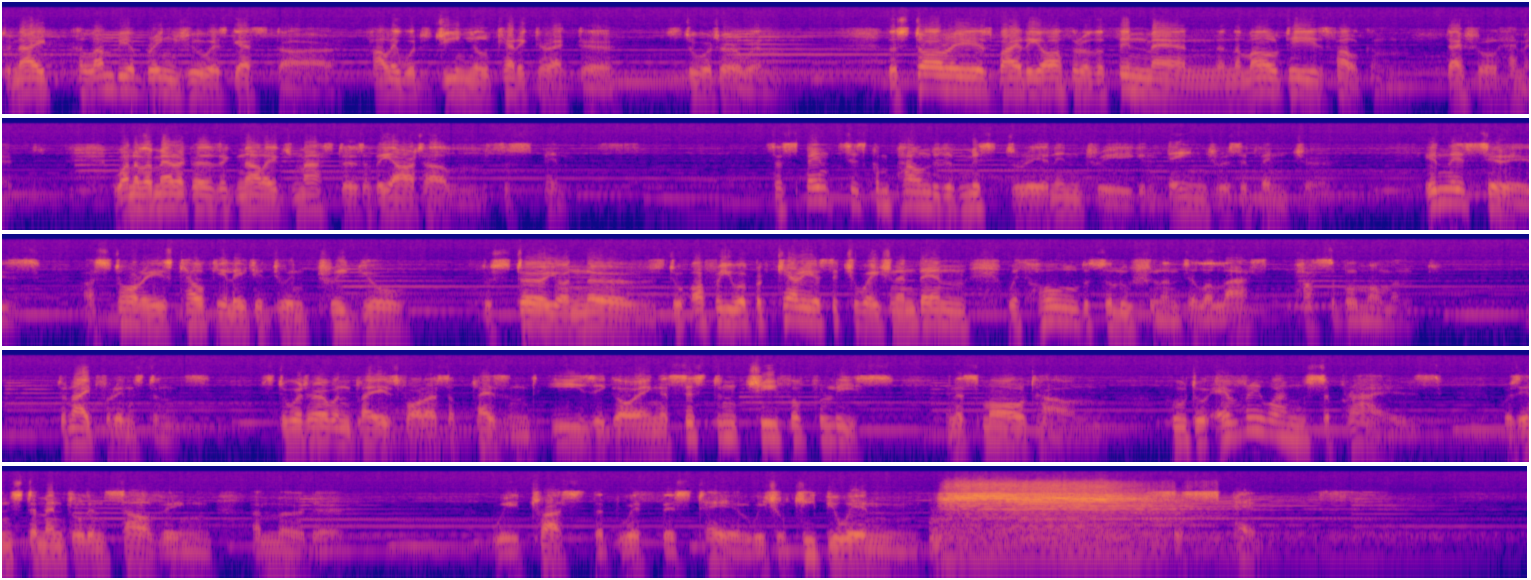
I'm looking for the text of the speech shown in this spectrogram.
Tonight, Columbia brings you as guest star Hollywood's genial character actor, Stuart Erwin. The story is by the author of The Thin Man and the Maltese Falcon, Dashiell Hammett, one of America's acknowledged masters of the art of suspense. Suspense is compounded of mystery and intrigue and dangerous adventure. In this series are stories calculated to intrigue you, to stir your nerves, to offer you a precarious situation, and then withhold the solution until the last possible moment. Tonight, for instance, Stuart Erwin plays for us a pleasant, easygoing assistant chief of police in a small town who, to everyone's surprise, was instrumental in solving a murder. We trust that with this tale we shall keep you in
